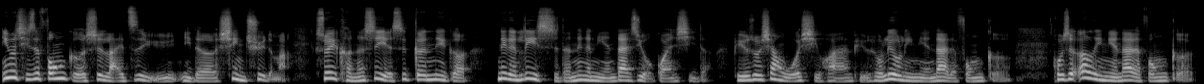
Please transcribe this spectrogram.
因为其实风格是来自于你的兴趣的嘛，所以可能是也是跟那个那个历史的那个年代是有关系的。比如说像我喜欢，比如说六零年代的风格，或是二零年代的风格。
